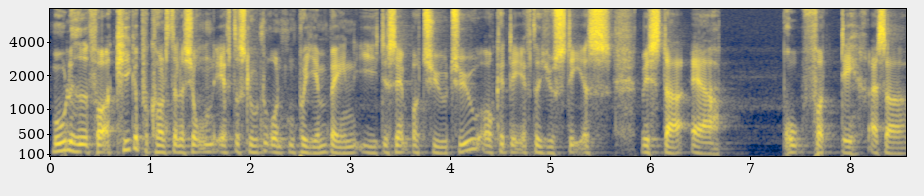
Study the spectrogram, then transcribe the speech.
mulighed for at kigge på konstellationen efter slutrunden på hjemmebane i december 2020, og kan derefter justeres, hvis der er brug for det. Altså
